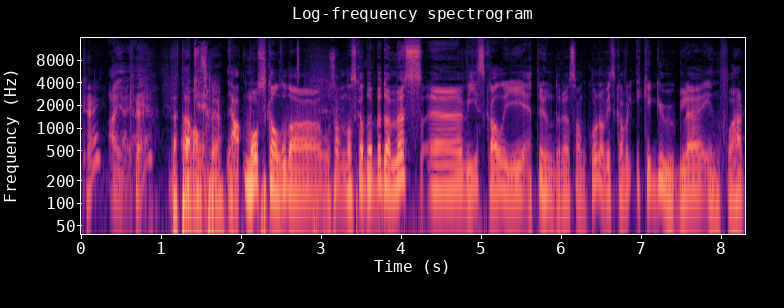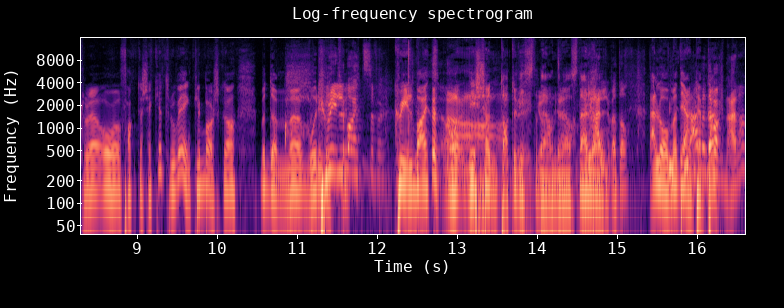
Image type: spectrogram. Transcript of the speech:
OK? Ai, ai, ai. Dette er okay. vanskelig. Ja, nå skal det da, Osan, nå skal det bedømmes. Uh, vi skal gi 1 til 100 sandkorn, og vi skal vel ikke google info her, tror jeg, og faktasjekke. Tror vi egentlig bare skal bedømme hvor Krillbite, selvfølgelig. Krillbite. Og vi skjønte at du visste det, Andreas. Det er lov, det er lov med et Nei, men det jernteppe. var, ikke- nei da.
